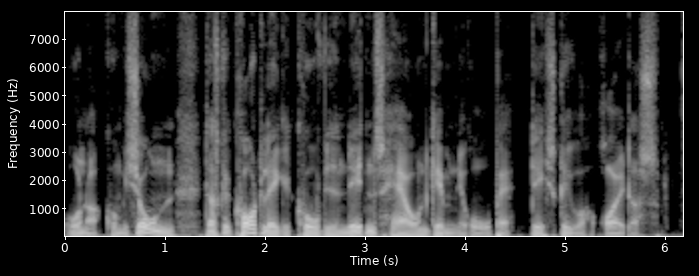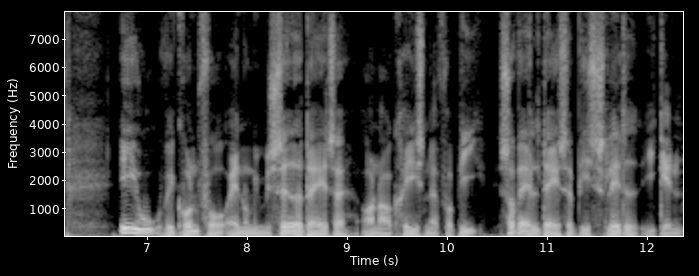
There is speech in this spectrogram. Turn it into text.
under kommissionen, der skal kortlægge covid-19's herven gennem Europa. Det skriver Reuters. EU vil kun få anonymiserede data, og når krisen er forbi, så vil alle data blive slettet igen.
